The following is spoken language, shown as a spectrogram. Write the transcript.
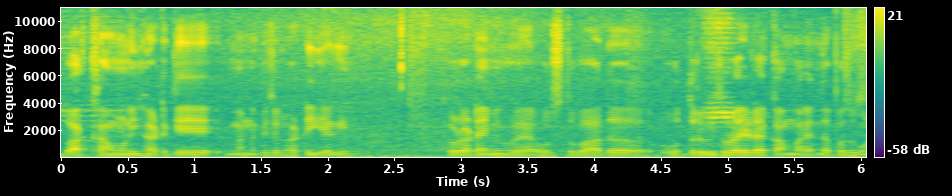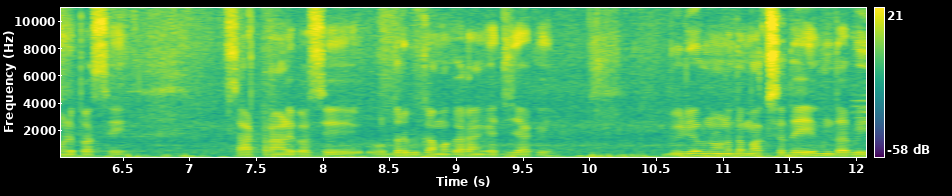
ਵਰਖਾ ਹੋਣੀ ਹਟ ਕੇ, ਮੰਨ ਕੇ ਚਲੋ ਹਟੀ ਹੈਗੀ। ਥੋੜ੍ਹਾ ਟਾਈਮ ਹੀ ਹੋਇਆ। ਉਸ ਤੋਂ ਬਾਅਦ ਉੱਧਰ ਵੀ ਥੋੜ੍ਹਾ ਜਿਹੜਾ ਕੰਮ ਰਹਿੰਦਾ ਪਸ਼ੂਆਂ ਵਾਲੇ ਪਾਸੇ ਸਾਟਰਾਂ ਵਾਲੇ ਪਾਸੇ, ਉੱਧਰ ਵੀ ਕੰਮ ਕਰਾਂਗੇ ਅੱਜ ਜਾ ਕੇ। ਵੀਡੀਓ ਬਣਾਉਣ ਦਾ ਮਕਸਦ ਇਹ ਹੁੰਦਾ ਵੀ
